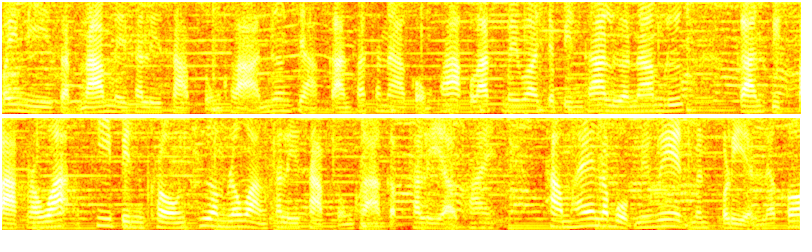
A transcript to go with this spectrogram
ไม่มีสัตว์น้ำในทะเลสาบสงขลา เนื่องจากการพัฒนาของภาครัฐ ไม่ว่าจะเป็นท่าเรือน้ำลึก การปิดปากระวะที่เป็นคลองเชื่อมระหว่างทะเลสาบสงขลากับทะเลอ่าวไทยทำให้ระบบนิเวศมันเปลี่ยน แล้วก็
